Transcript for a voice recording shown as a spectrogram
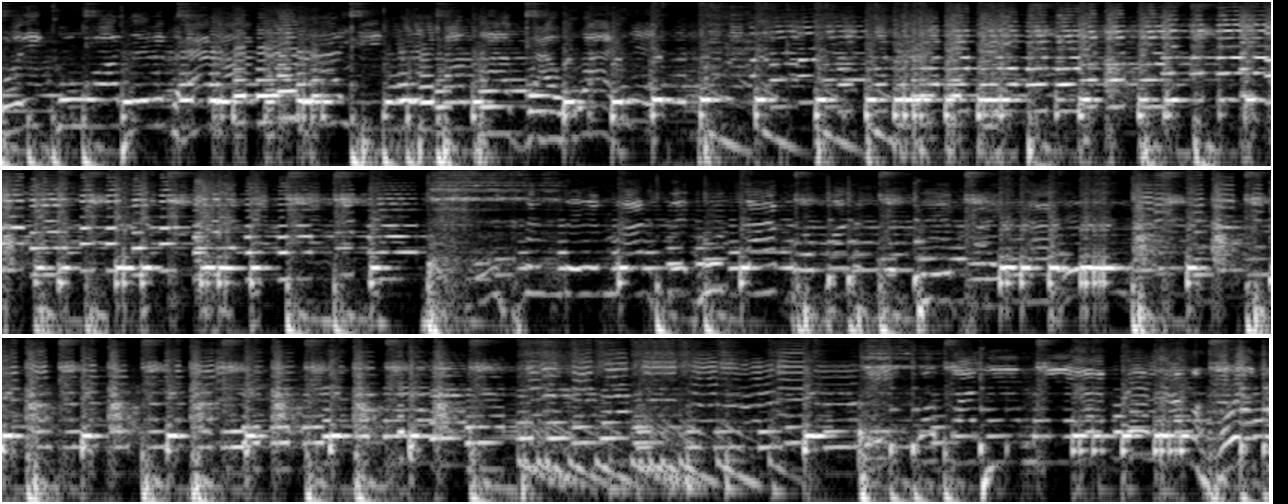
ওই কুয়াদের ভেড়া ভাঙা দাওরায় উসতে Oh.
